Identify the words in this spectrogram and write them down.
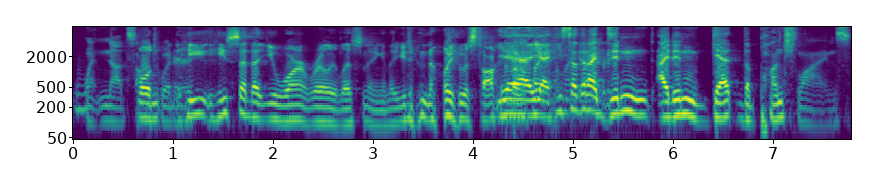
went nuts on Twitter. he he said that you weren't really listening and that you didn't know what he was talking Yeah, about. yeah. Like, He said that I didn't I didn't get the punchlines.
